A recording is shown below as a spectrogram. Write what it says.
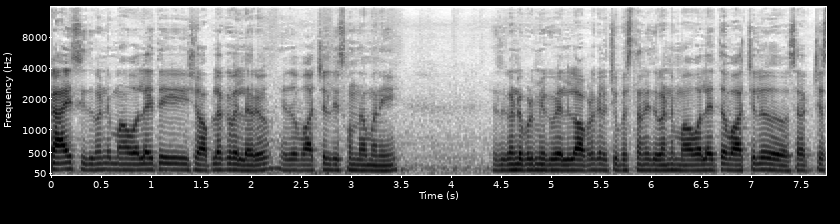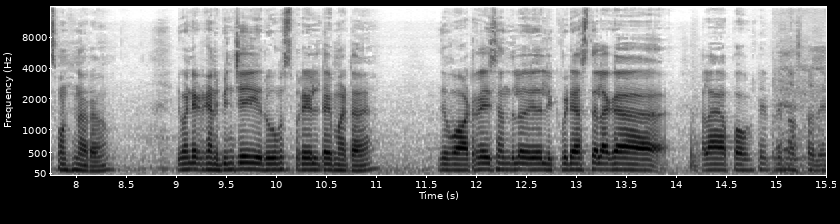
గాయస్ ఇదిగోండి మా వాళ్ళు అయితే ఈ షాప్లోకి వెళ్ళారు. ఏదో వాచ్లు తీసుకుందామని. ఇదిగోండి ఇప్పుడు మీకు వెళ్ళి లోపలికి వెళ్ళి చూపిస్తాను. ఇదిగోండి మా వాళ్ళు అయితే వాచ్లు సెలెక్ట్ చేసుకుంటున్నారు. ఇదిగోండి ఇక్కడ కనిపించే ఈ రూమ్ స్ప్రేలు టైప్ అన్నమాట. ఇది వాటర్ వేసి అందులో ఏదో లిక్విడ్ వేస్తే ఇలాగా అలా పొగ టైప్ కింద వస్తుంది.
